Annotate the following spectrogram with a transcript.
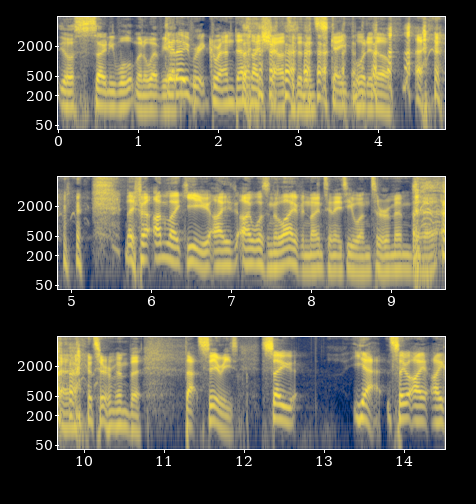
your Sony Walkman or whatever. Get over it, Grandad! I shouted and then skateboarded off. no, but unlike you, I, I wasn't alive in 1981 to remember uh, to remember that series. So yeah, so I, I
